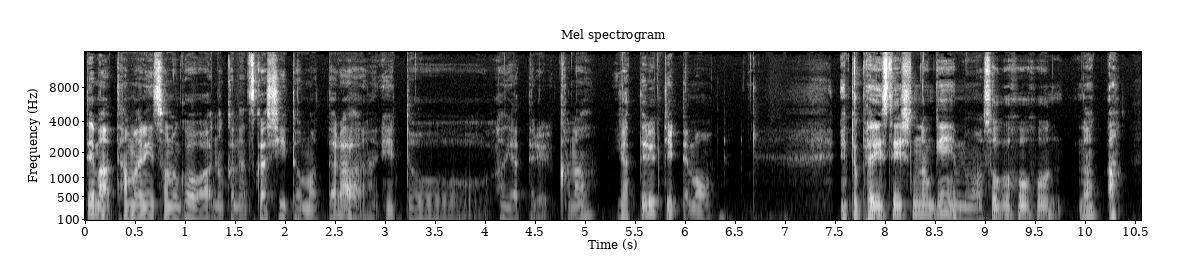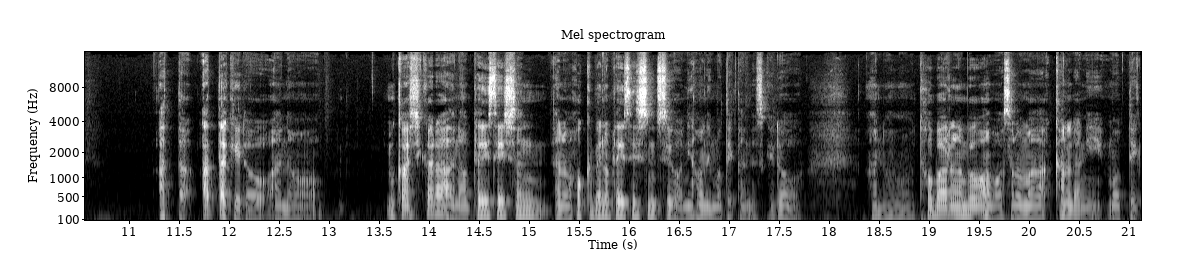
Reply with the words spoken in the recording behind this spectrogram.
で、まあ、たまにその後はなんか懐かしいと思ったら、えっ、と、やってるかな？やってるって言っても、えっと、プレイステーションのゲームを遊ぶ方法な、あ、あった、あったけど、あの、昔からあのプレイステーション、あの北米のプレイステーション2を日本に持ってきたんですけど、あの、トーバルナンバーワンはそのままカナダに持って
